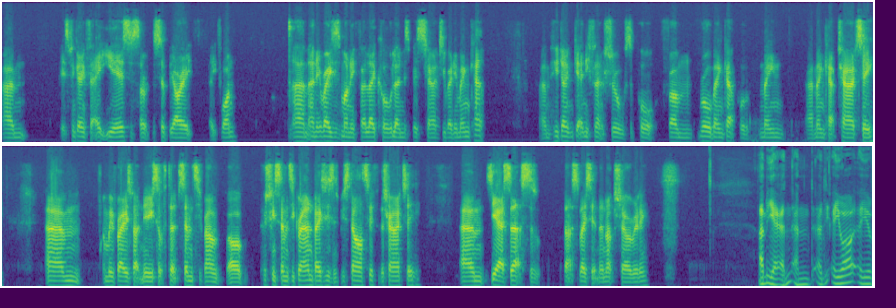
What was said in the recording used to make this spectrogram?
Um, it's been going for eight years. So This will be our eighth, eighth one. Um, and it raises money for local learners business charity Reading MenCap, um, who don't get any financial support from Royal MenCap or the main uh, MenCap charity. Um, and we've raised about nearly sort of 70 grand, well, pushing 70 grand basically since we started for the charity. Um, so yeah, so that's that's basically in a nutshell, really. Um, yeah, and, and, are you are you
